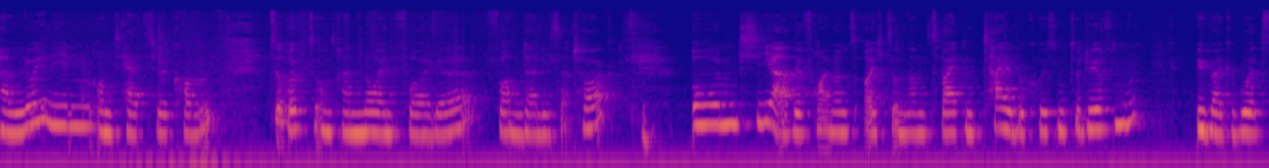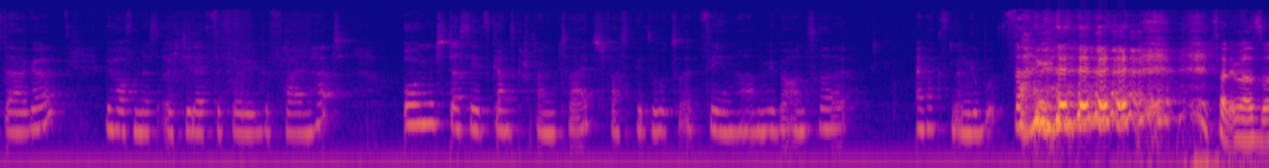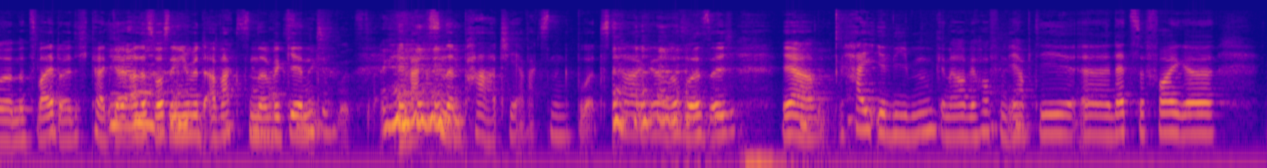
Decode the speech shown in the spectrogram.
Hallo ihr Lieben und herzlich willkommen zurück zu unserer neuen Folge von Dalisa Talk. Und ja, wir freuen uns, euch zu unserem zweiten Teil begrüßen zu dürfen über Geburtstage. Wir hoffen, dass euch die letzte Folge gefallen hat und dass ihr jetzt ganz gespannt seid, was wir so zu erzählen haben über unsere Erwachsenengeburtstage. das hat immer so eine Zweideutigkeit, gell? Ja. Alles, was irgendwie mit Erwachsene beginnt. Erwachsenenparty, Erwachsenengeburtstage, was weiß ich. Ja, hi ihr Lieben, genau, wir hoffen, ihr habt die äh, letzte Folge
